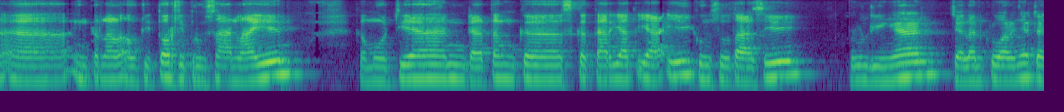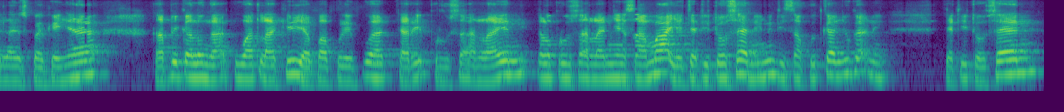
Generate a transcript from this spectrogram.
uh, internal auditor di perusahaan lain. Kemudian datang ke sekretariat IAI, konsultasi, perundingan, jalan keluarnya dan lain sebagainya tapi kalau nggak kuat lagi ya apa boleh buat, cari perusahaan lain. Kalau perusahaan lainnya sama ya jadi dosen. Ini disebutkan juga nih. Jadi dosen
